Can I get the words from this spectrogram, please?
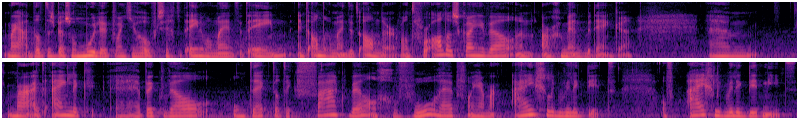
maar ja, dat is best wel moeilijk, want je hoofd zegt het ene moment het een en het andere moment het ander. Want voor alles kan je wel een argument bedenken. Um, maar uiteindelijk heb ik wel ontdekt dat ik vaak wel een gevoel heb van ja, maar eigenlijk wil ik dit. Of eigenlijk wil ik dit niet.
